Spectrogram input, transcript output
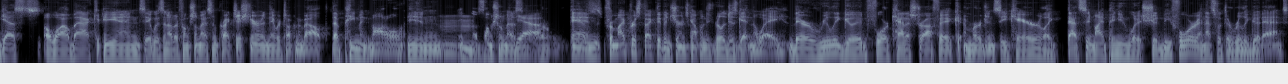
guests a while back, and it was another functional medicine practitioner, and they were talking about the payment model in, in Mm. the functional medicine Yeah. world. And Yes. from my perspective, insurance companies really just get in the way. They're really good for catastrophic emergency care. Like that's, in my opinion, what it should be for, and that's what they're really good at.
